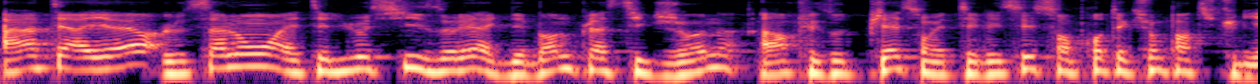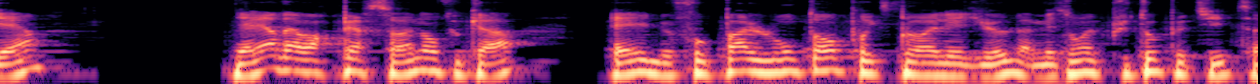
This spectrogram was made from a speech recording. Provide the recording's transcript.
À l'intérieur, le salon a été lui aussi isolé avec des bandes plastiques jaunes, alors que les autres pièces ont été laissées sans protection particulière. Il y a l'air d'avoir personne en tout cas, et il ne faut pas longtemps pour explorer les lieux, la maison est plutôt petite.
